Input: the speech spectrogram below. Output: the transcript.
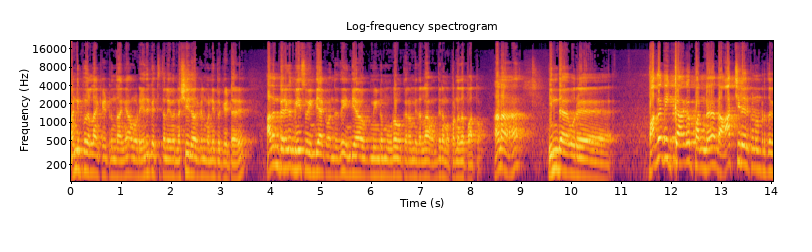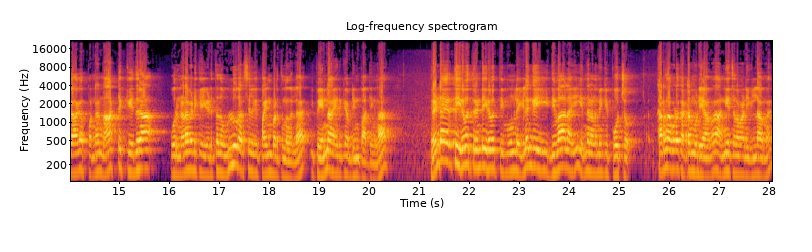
மன்னிப்புகள்லாம் கேட்டிருந்தாங்க. அவங்களோட எதிர்க்கட்சி தலைவர் நஷீத் அவர்கள் மன்னிப்பு கேட்டார். அதன் பிறகு மீசோ இந்தியாவுக்கு வந்தது இந்தியா மீண்டும் உறவுக்கரம் இதெல்லாம் வந்து நம்ம பண்ணதை பார்த்தோம். ஆனால் இந்த ஒரு பதவிக்காக பண்ண அந்த ஆட்சியில் இருக்கணுன்றதுக்காக பண்ண நாட்டுக்கு எதிராக ஒரு நடவடிக்கை எடுத்து அதை உள்ளூர் அரசியலுக்கு பயன்படுத்தினதில் இப்போ என்ன ஆயிருக்கு அப்படின்னு பார்த்தீங்கன்னா ரெண்டாயிரத்தி இருபத்தி ரெண்டு இருபத்தி மூணில் இலங்கை திவாலாகி எந்த நிலைமைக்கு போச்சோ கடனை கூட கட்ட முடியாமல் அந்நிய செலவாணி இல்லாமல்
